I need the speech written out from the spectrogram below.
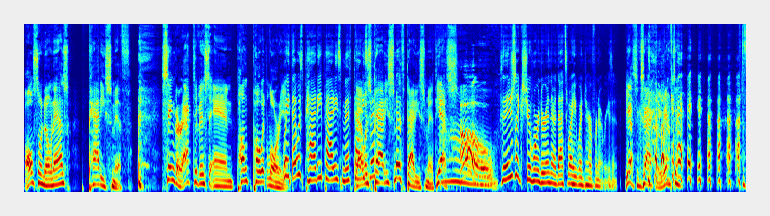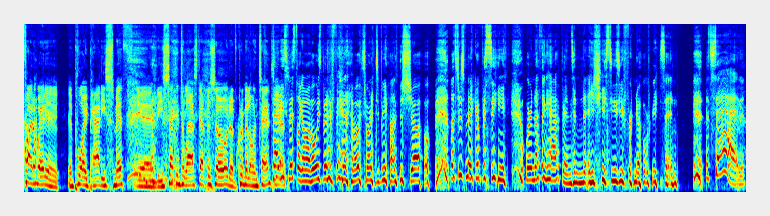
also known as Patti Smith. Singer, activist, and punk poet laureate. Wait, that was Patti, Patti Smith, Patti that was Smith? Patti Smith, Patti Smith. Yes. Oh. So they just like shoehorned her in there. That's why he went to her for no reason. Yes, exactly. We have to, have to find a way to employ Patti Smith in the second to last episode of Criminal Intent. Patti yes. Smith's like, oh, I've always been a fan. I've always wanted to be on the show. Let's just make up a scene where nothing happens and, and she sees you for no reason. It's sad.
